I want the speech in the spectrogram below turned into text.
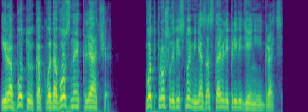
и работаю как водовозная кляча. Вот прошлой весной меня заставили привидение играть.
